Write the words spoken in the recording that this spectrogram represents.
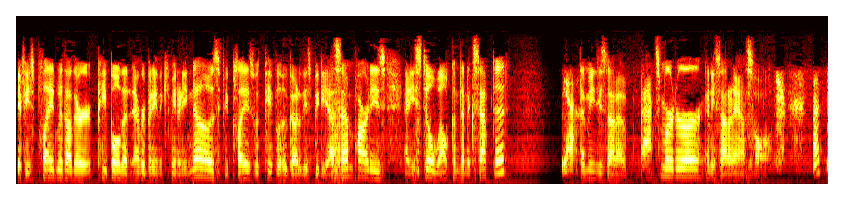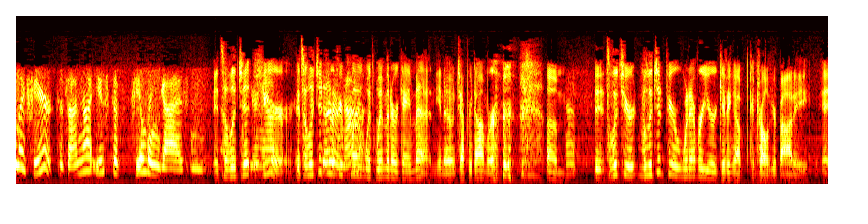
If he's played with other people that everybody in the community knows, if he plays with people who go to these BDSM parties and he's still welcomed and accepted, yeah, that means he's not a axe murderer and he's not an asshole. That's my fear because I'm not used to fielding guys. And It's a legit fear. It's a legit fear if you're not. playing with women or gay men. You know, Jeffrey Dahmer. um, It's legit, legit fear whenever you're giving up control of your body eh,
